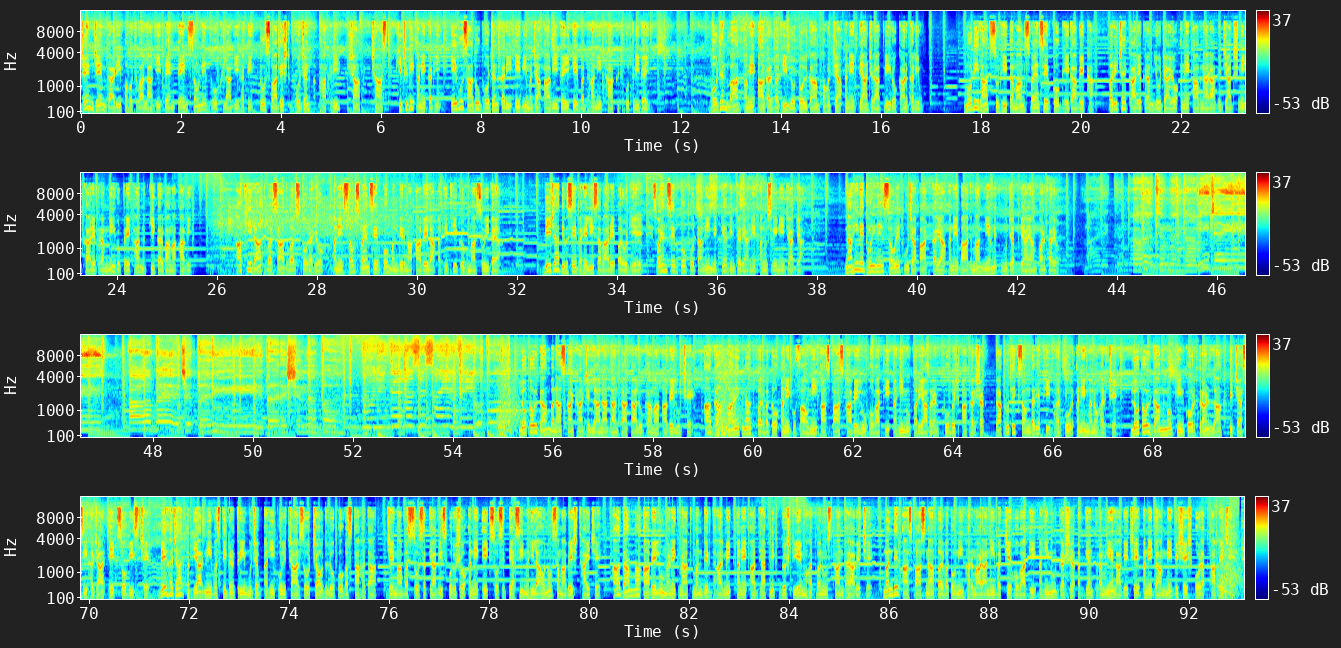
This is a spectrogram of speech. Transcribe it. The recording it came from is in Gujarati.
જેમ જેમ ગાડી પહોંચવા લાગી તેમ તેમ સૌને ભૂખ લાગી હતી. તો સ્વાદિષ્ટ ભોજન, ભાખરી, શાક છાસ ખીચડી અને કઢી. એવું સાદું ભોજન કરી એવી મજા આવી ગઈ કે બધાની થાક જ ઉતરી ગઈ. ભોજન બાદ અમે આગળ વધી લોટોલ ગામ પહોંચ્યા અને ત્યાં જ રાત્રિ રોકાણ કર્યું. મોડી રાત સુધી તમામ સ્વયંસેવકો ભેગા બેઠા. પરિચય કાર્યક્રમ યોજાયો અને આવનારા વિજયાદશમી કાર્યક્રમની રૂપરેખા નક્કી કરવામાં આવી. આખી રાત વરસાદ વરસતો રહ્યો અને સૌ સ્વયંસેવકો મંદિરમાં આવેલા અતિથિ ગૃહમાં સૂઈ ગયા. બીજા દિવસે વહેલી સવારે પરોઢીએ સ્વયંસેવકો પોતાની નિત્ય દિનચર્યાને અનુસરીને જાગ્યા. નાહીને ધોઈને સૌએ પૂજાપાઠ કર્યા અને બાદમાં નિયમિત મુજબ વ્યાયામ પણ કર્યો. લોટોલ ગામ બનાસકાંઠા જિલ્લાના દાંતા તાલુકામાં આવેલું છે. આ ગામ માણેકનાથ પર્વતો અને ગુફાઓની આસપાસ આવેલું હોવાથી અહીંનું પર્યાવરણ ખૂબ જ આકર્ષક, પ્રાકૃતિક સૌંદર્યથી ભરપૂર અને મનોહર છે. લોટોલ ગામનો પિનકોડ ત્રણ લાખ પિચ્યાસી હજાર એકસો વીસ છે. બે હજાર અગિયારની વસ્તી ગણતરી મુજબ અહીં કુલ ચારસો ચૌદ લોકો વસતા હતા, જેમાં બસો સત્યાવીસ પુરુષો અને એકસો સિત્યાસી મહિલાઓનો સમાવેશ થાય છે. આ ગામમાં આવેલું મણેકનાથ મંદિર ધાર્મિક અને આધ્યાત્મિક દૃષ્ટિએ મહત્વનું સ્થાન ધરાવે છે. મંદિર આસપાસના પર્વતોની હરમાળાની વચ્ચે હોવાથી અહીંનું દ્રશ્ય અત્યંત રમણીય લાગે છે અને ગામને વિશેષ ઓળખ આપે છે.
